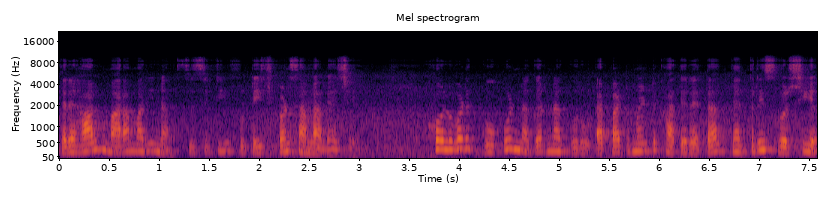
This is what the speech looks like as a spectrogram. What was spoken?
ત્યારે હાલ મારામારીના સીસીટીવી ફૂટેજ પણ સામે આવ્યા છે. ખોલવડ ગોકુળનગરના ગુરુ એપાર્ટમેન્ટ ખાતે રહેતા તેત્રીસ વર્ષીય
